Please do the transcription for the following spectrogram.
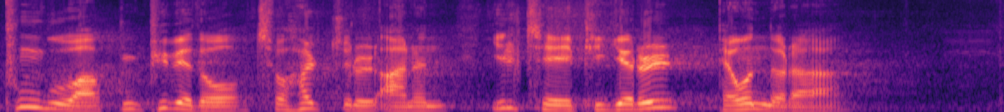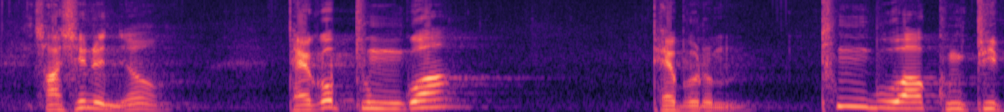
풍부와 궁핍에도 처할 줄을 아는 일체의 비결을 배웠노라. 자신은요, 배고픔과 배부름, 풍부와 궁핍,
